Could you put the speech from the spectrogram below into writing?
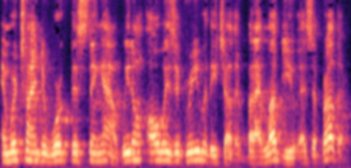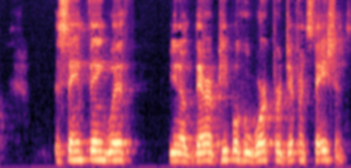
and we're trying to work this thing out. We don't always agree with each other, but I love you as a brother. The same thing with, you know, there are people who work for different stations.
